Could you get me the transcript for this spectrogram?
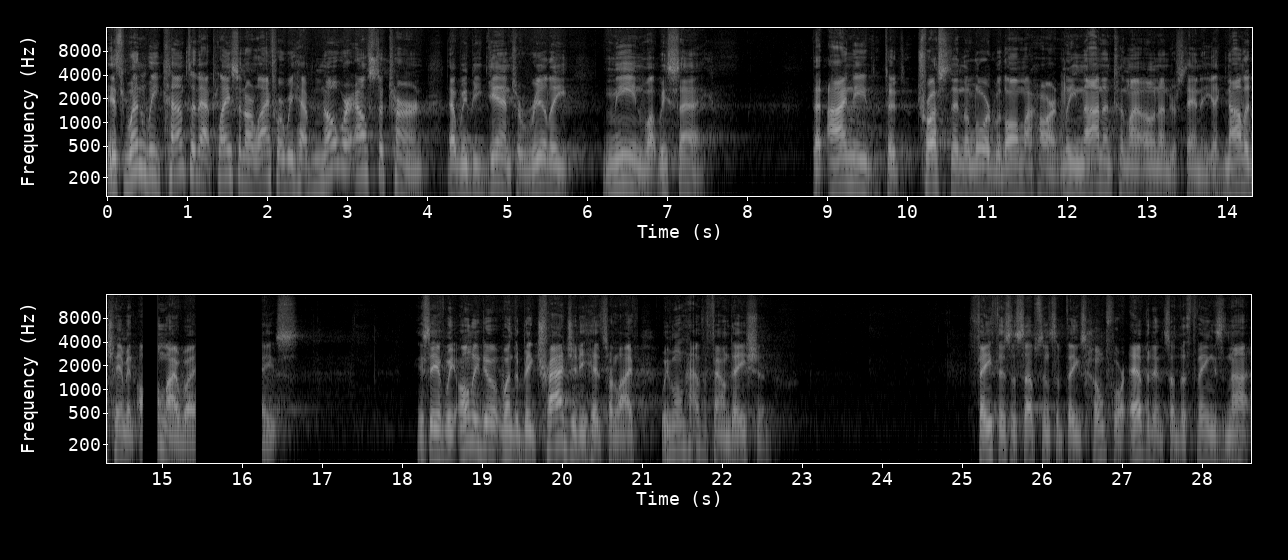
It's when we come to that place in our life where we have nowhere else to turn that we begin to really mean what we say. That I need to trust in the Lord with all my heart, lean not unto my own understanding, acknowledge Him in all my ways. You see, if we only do it when the big tragedy hits our life, we won't have a foundation. Faith is the substance of things hoped for, evidence of the things not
